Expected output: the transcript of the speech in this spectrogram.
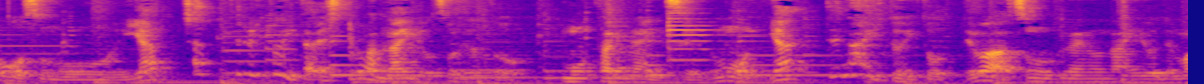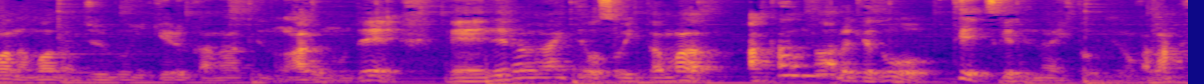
ルをその、やっちゃってる人に対しては内容それだともう足りないんですけれども、やってない人にとってはそのぐらいの内容でまだまだ十分いけるかなっていうのがあるので、えー、狙う相手をそういった、まあ、アカウントあるけど、手つけてない人っていうのかな。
